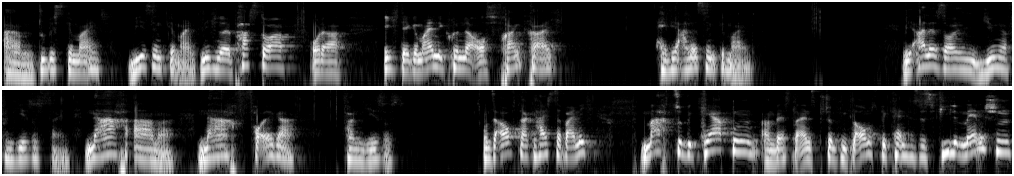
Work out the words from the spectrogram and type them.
Ähm, du bist gemeint. Wir sind gemeint. Nicht nur der Pastor oder ich, der Gemeindegründer aus Frankreich. Hey, wir alle sind gemeint. Wir alle sollen Jünger von Jesus sein. Nachahmer, Nachfolger von Jesus. Unser Auftrag heißt dabei nicht, macht zu Bekehrten, am besten eines bestimmten Glaubensbekenntnisses, viele Menschen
